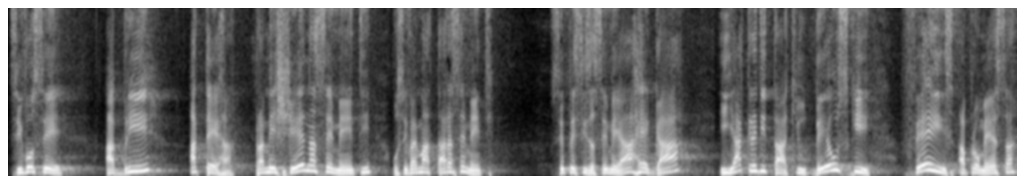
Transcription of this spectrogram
Se você abrir a terra para mexer na semente, você vai matar a semente. Você precisa semear, regar e acreditar que o Deus que fez a promessa,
